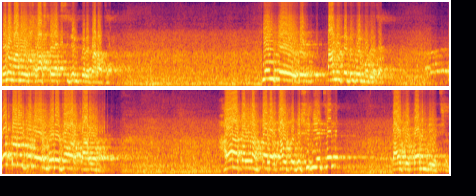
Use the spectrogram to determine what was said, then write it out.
কোন মানুষ রাস্তায় অ্যাক্সিডেন্ট করে মারা যায়। কেউ কেউ পানিতে ডুবে মরে যায়। কত রকমের মরে যাওয়ার কারণ? হায়াত আল্লাহ তালার কাউকে বেশি দিয়েছেন, কাউকে কম দিয়েছেন।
